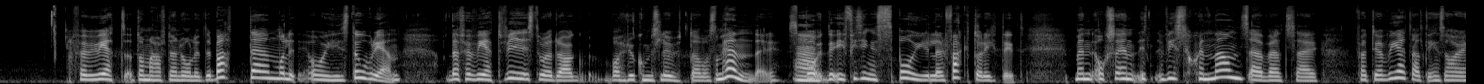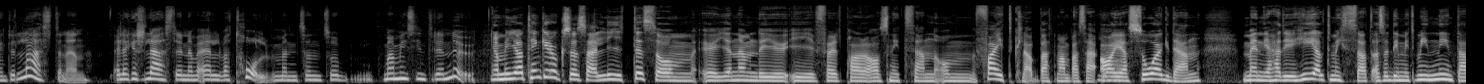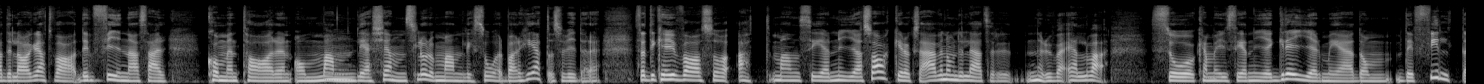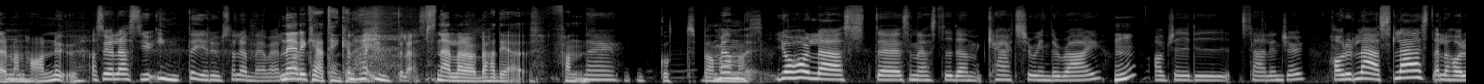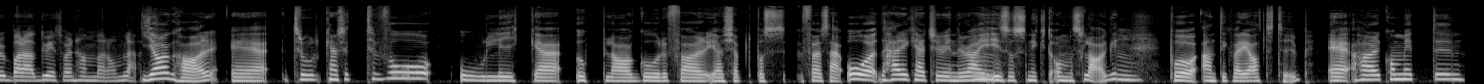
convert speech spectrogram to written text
För vi vet att de har haft en roll i debatten och, och i historien. Och därför vet vi i stora drag vad, hur det kommer sluta och vad som händer. Spo- Mm. Det finns ingen spoilerfaktor riktigt. Men också en lit- viss genans över att så här, för att jag vet allting så har jag inte läst den än. Eller jag kanske läste den när jag var 11-12 men sen så, man minns inte det nu. Ja, men jag tänker också så här, lite som, eh, jag nämnde ju i, för ett par avsnitt sen om Fight Club, att man bara så här, ja. Ja. jag såg den, men jag hade ju helt missat, alltså det mitt minne inte hade lagrat var den fina så här, kommentaren om manliga känslor och manlig sårbarhet och så vidare. Så det kan ju vara så att man ser nya saker också, även om du läste det när du var 11 så kan man ju se nya grejer med de, det filter man har nu. Alltså jag läste ju inte Jerusalem när jag var 11. Nej, det kan jag tänka Den har mig. jag inte läst. Snälla då, då hade jag fan Nej. gått Men bananas. jag har läst eh, senaste tiden Catcher in the Rye Mm. av J.D. Salinger. Har du läst läst eller har du bara, du vet vad den handlar om, läst? Jag har, eh, tror kanske två olika upplagor för jag har köpt på, för så här, åh det här är Catcher in the Rye i så snyggt omslag på antikvariat typ. Eh, har kommit eh,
